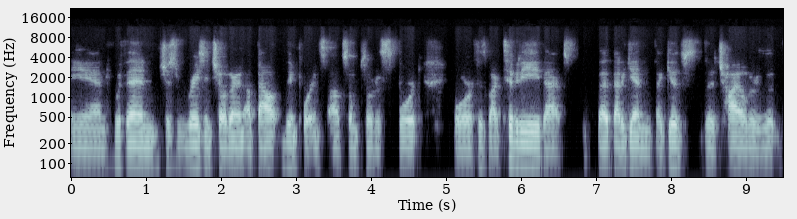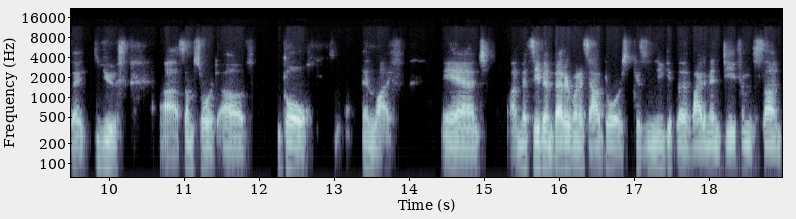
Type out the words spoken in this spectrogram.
and within just raising children about the importance of some sort of sport or physical activity that that, that again that gives the child or the, the youth uh, some sort of goal in life. And um, it's even better when it's outdoors because you get the vitamin d from the sun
